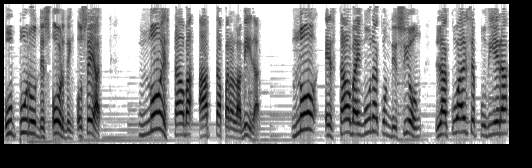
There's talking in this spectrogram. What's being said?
un puro desorden, o sea, no estaba apta para la vida, no estaba en una condición la cual se pudiera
